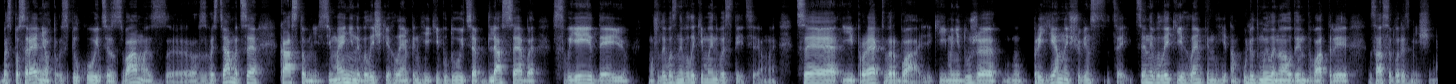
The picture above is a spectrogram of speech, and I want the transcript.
безпосередньо спілкується з вами, з, е, з гостями, це кастомні сімейні невеличкі глемпінги, які будуються для себе своєю ідеєю, можливо, з невеликими інвестиціями. Це і проект Верба, який мені дуже ну, приємний, що він цей це невеликі глемпінги там у Людмили на один, два, три засоби розміщення.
